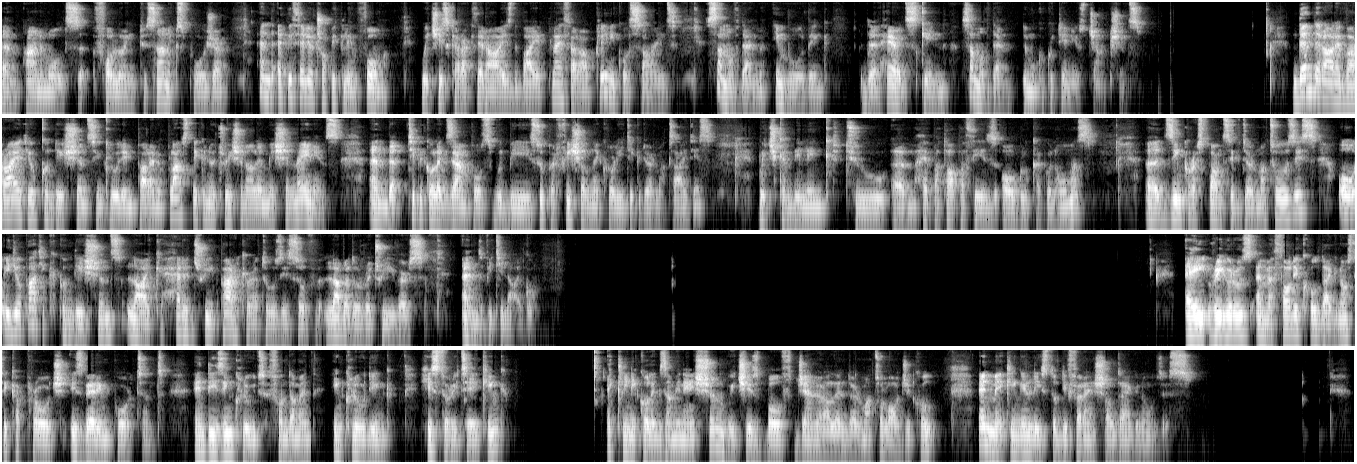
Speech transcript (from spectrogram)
um, animals following to sun exposure, and epitheliotropic lymphoma, which is characterized by a plethora of clinical signs, some of them involving the haired skin, some of them the mucocutaneous junctions. Then there are a variety of conditions including paraneoplastic, nutritional and miscellaneous, and the typical examples would be superficial necrolytic dermatitis, which can be linked to um, hepatopathies or glucagonomas, uh, zinc responsive dermatosis, or idiopathic conditions like hereditary parakeratosis of Labrador retrievers and vitiligo. A rigorous and methodical diagnostic approach is very important, and this includes fundamental including history taking, a clinical examination, which is both general and dermatological, and making a list of differential diagnoses.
